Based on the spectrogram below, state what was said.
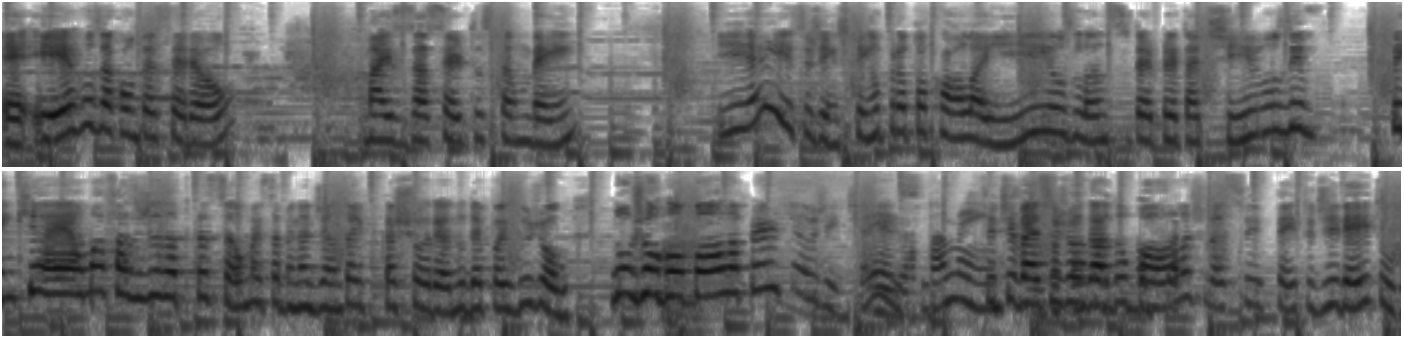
é, erros acontecerão, mas acertos também. E é isso, gente. Tem o protocolo aí, os lances interpretativos e tem que é uma fase de adaptação, mas também não adianta aí ficar chorando depois do jogo. Não jogou bola, perdeu, gente. É Exatamente. Isso. Se tivesse jogado bola, tivesse feito direito,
